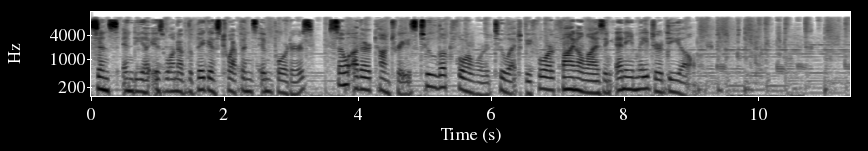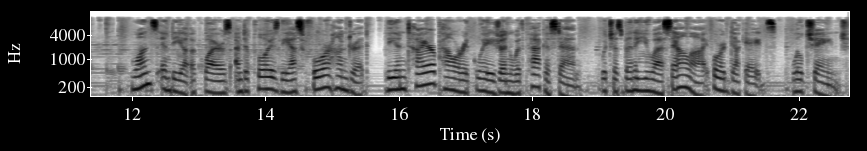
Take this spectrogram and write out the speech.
Since India is one of the biggest weapons importers, so other countries too look forward to it before finalizing any major deal. Once India acquires and deploys the S-400, the entire power equation with Pakistan, which has been a U.S. ally for decades, will change.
